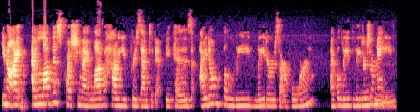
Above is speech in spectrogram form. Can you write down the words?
You know, I, I love this question. I love how you presented it because I don't believe leaders are born. I believe leaders mm-hmm. are made.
